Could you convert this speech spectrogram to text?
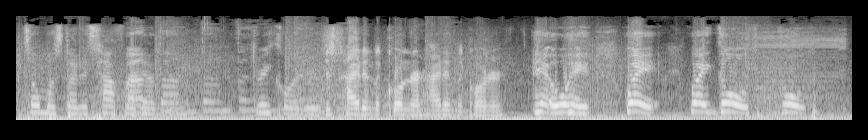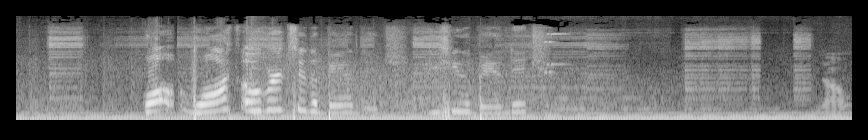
It's almost done. It's halfway done. Three quarters. Just hide in the corner, hide in the corner. Hey, wait, wait, wait, gold, gold. Walk, walk over to the bandage. Do you see the bandage? No,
